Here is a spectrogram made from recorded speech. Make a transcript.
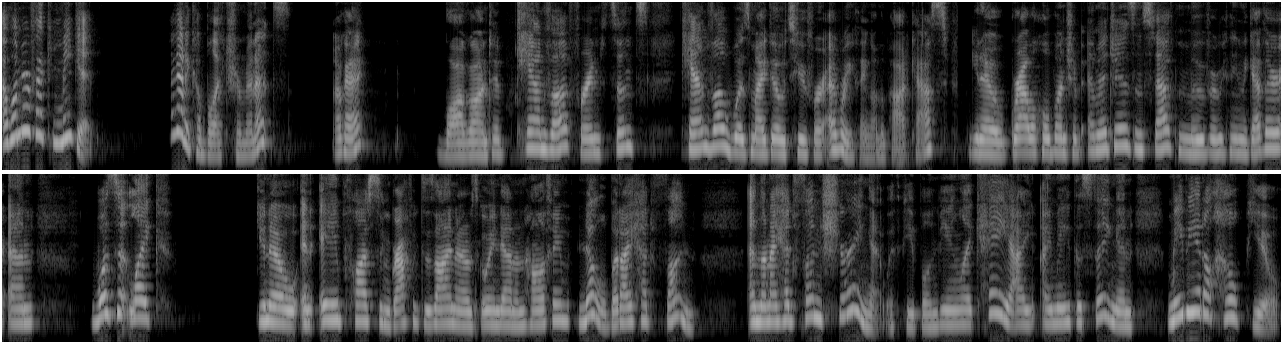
I wonder if I can make it. I got a couple extra minutes. Okay. log on to Canva, for instance. Canva was my go to for everything on the podcast. You know, grab a whole bunch of images and stuff, move everything together. And was it like, you know, an A plus in graphic design and I was going down in Hall of Fame? No, but I had fun. And then I had fun sharing it with people and being like, hey, I, I made this thing and maybe it'll help you.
